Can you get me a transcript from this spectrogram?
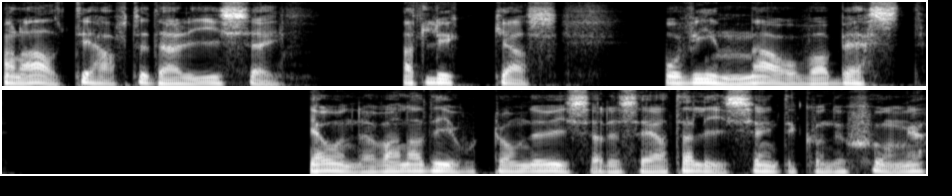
Han har alltid haft det där i sig, att lyckas och vinna och vara bäst. Jag undrar vad han hade gjort om det visade sig att Alicia inte kunde sjunga,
